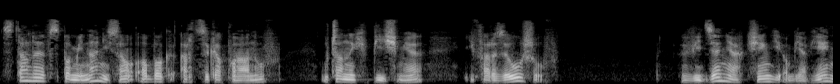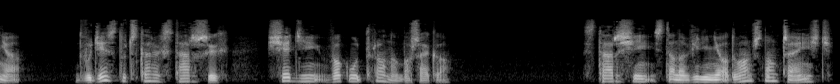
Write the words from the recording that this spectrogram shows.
stale wspominani są obok arcykapłanów, uczonych w piśmie i faryzeuszów. W widzeniach Księgi Objawienia dwudziestu czterech starszych siedzi wokół tronu Bożego. Starsi stanowili nieodłączną część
